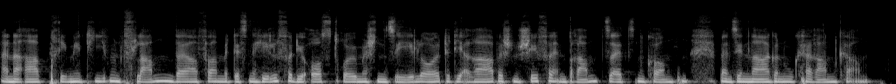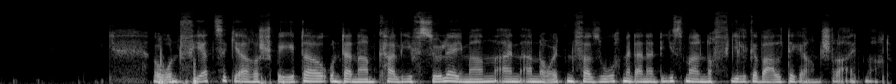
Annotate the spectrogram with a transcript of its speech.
einer Art primitiven Flammenwerfer, mit dessen Hilfe die oströmischen Seeleute die arabischen Schiffe in Brand setzen konnten, wenn sie nah genug herankamen. Rund 40 Jahre später unternahm Kalif Süleyman einen erneuten Versuch mit einer diesmal noch viel gewaltigeren Streitmacht.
